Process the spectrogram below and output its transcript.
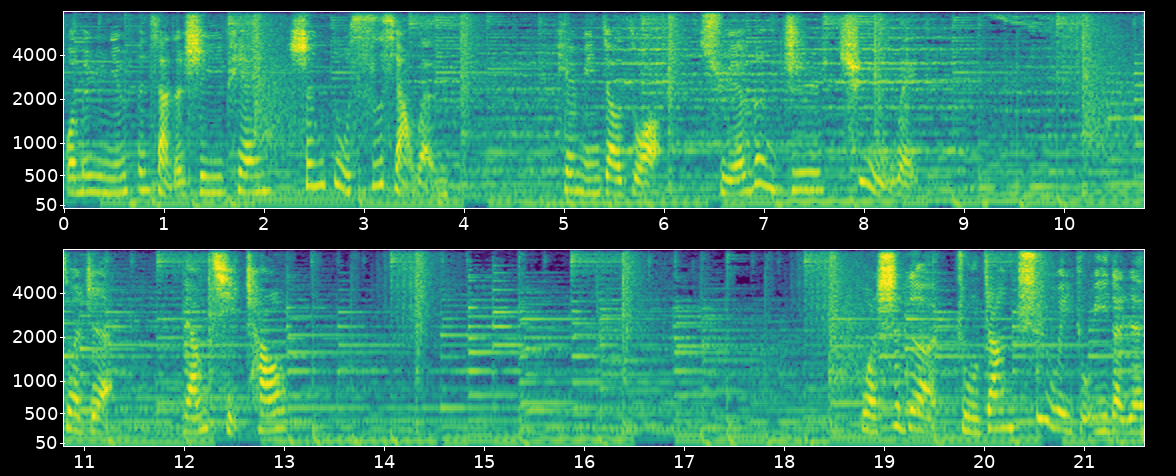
我们与您分享的是一篇深度思想文，篇名叫做《学问之趣味》，作者梁启超。我是个主张趣味主义的人。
